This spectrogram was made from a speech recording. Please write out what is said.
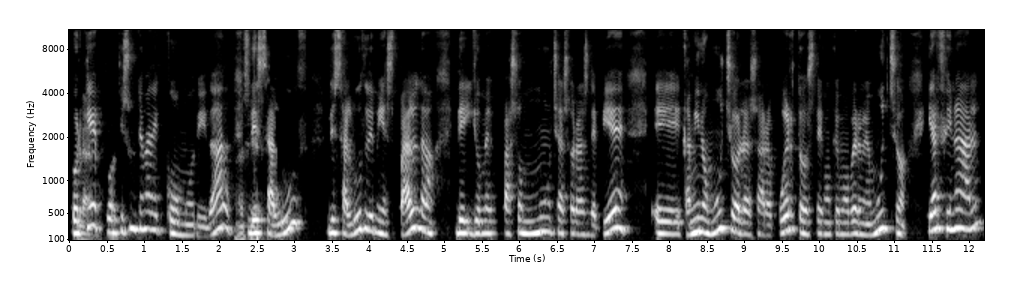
¿Por qué? Porque es un tema de comodidad, de salud, de salud de mi espalda. De, yo me paso muchas horas de pie, eh, camino mucho a los aeropuertos, tengo que moverme mucho. Y al final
